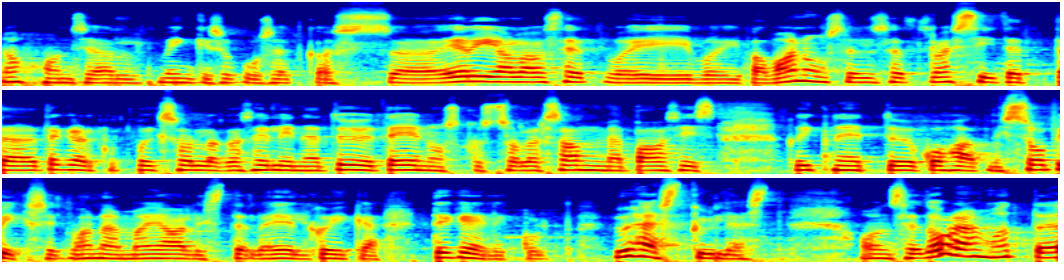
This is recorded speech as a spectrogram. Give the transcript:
noh, on seal mingisugused kas erialased või, või ka vanuselised klassid, et tegelikult võiks olla ka selline tööteenus, kus oleks andmebaasis kõik need töökohad, mis sobiksid vanemaealistele eelkõige. tegelikult ühest küljest on see tore mõte,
